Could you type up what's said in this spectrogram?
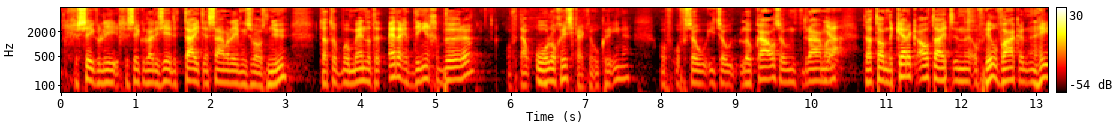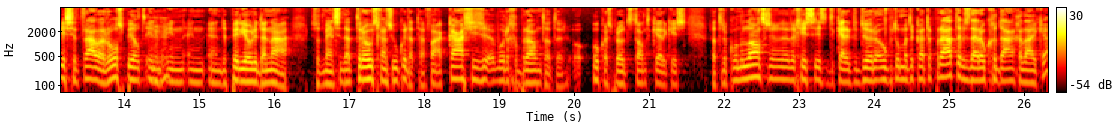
gesecula- geseculariseerde tijd en samenleving zoals nu, dat op het moment dat er erge dingen gebeuren, of het nou oorlog is, kijk naar Oekraïne, of, of zoiets zo lokaal, zo'n drama, ja. dat dan de kerk altijd, een, of heel vaak, een, een hele centrale rol speelt in, Mhm. in, in, in de periode daarna. Dus dat mensen daar troost gaan zoeken, dat daar vaak kaarsjes eh, worden gebrand, dat er, ook als protestante kerk is, dat er een condolenceregister is, dat de kerk de deuren opent om met elkaar te praten. hebben ze daar ook gedaan gelijk, hè?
